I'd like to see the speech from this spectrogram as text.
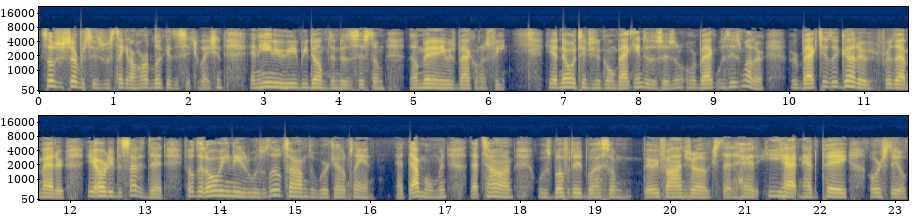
Social Services was taking a hard look at the situation, and he knew he'd be dumped into the system the minute he was back on his feet. He had no intention of going back into the system, or back with his mother, or back to the gutter, for that matter. He already decided that. Felt that all he needed was a little time to work out a plan. At that moment, that time was buffeted by some very fine drugs that had he hadn't had to pay or steal,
